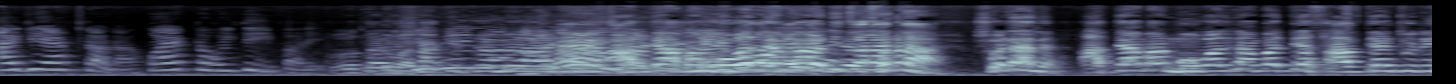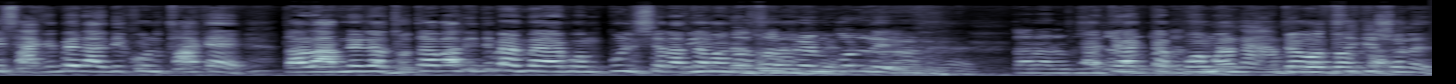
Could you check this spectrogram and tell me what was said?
আইডি একটা না কয়েকটা হইতেই পারে এই, আপনি আমার মোবাইল নাম্বার দিয়ে চালাটা। শোনেন, শোনেন আপনি আমার মোবাইল নাম্বার দিয়ে সার্চ দেন যদি সাকিবের আইডি কোন থাকে তাহলে আপনি এটা জুতা বাড়ি দিবেন এবং পুলিশের হাতে আমার প্রেম করলে তার আরও একটা প্রমাণ। দেওয়া দরকার। শোনেন,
